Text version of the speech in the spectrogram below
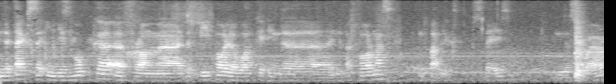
in the text in this book uh, from uh, the people work in the in the performance in the public space in the square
